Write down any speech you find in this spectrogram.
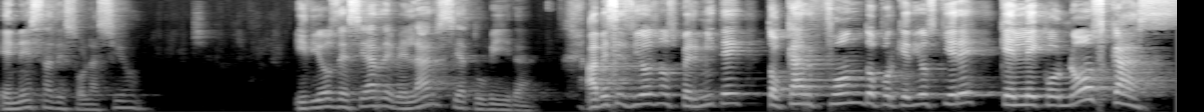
en esa desolación. Y Dios desea revelarse a tu vida. A veces Dios nos permite tocar fondo porque Dios quiere que le conozcas.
